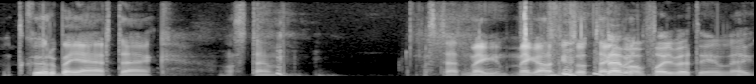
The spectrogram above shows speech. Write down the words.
ott körbejárták, aztán aztán meg, megállapították, Be hogy van fagyva tényleg.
